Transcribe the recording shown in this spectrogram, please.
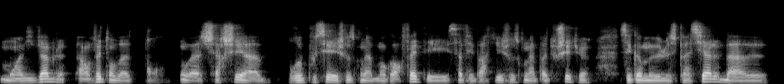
moins vivable, bah, en fait on va, on va chercher à repousser les choses qu'on n'a pas encore faites et ça fait partie des choses qu'on n'a pas touchées. C'est comme euh, le spatial, bah, euh,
